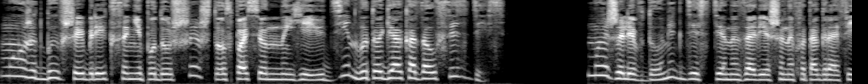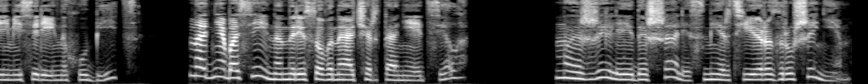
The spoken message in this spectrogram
Может, бывший Брикса не по душе, что спасенный ею Дин в итоге оказался здесь. Мы жили в доме, где стены завешены фотографиями серийных убийц, на дне бассейна нарисованы очертания тела. Мы жили и дышали смертью и разрушением.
